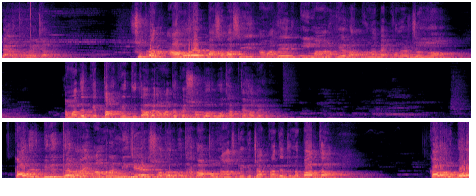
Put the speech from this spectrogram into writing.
ব্যর্থ হয়ে যাবে। সুতরাং আমলের পাশাপাশি আমাদের ইমানকে রক্ষণাবেক্ষণের জন্য আমাদেরকে তাকিদ দিতে হবে, আমাদেরকে সতর্ক থাকতে হবে। কাউরের বিরুদ্ধে নয়, আমরা নিজের সতর্ক থাকার জন্য আজকে কিছু আপনাদের জন্য বার্তা। কারণ বড়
